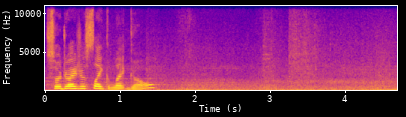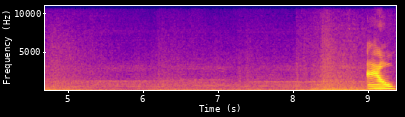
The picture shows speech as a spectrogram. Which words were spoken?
So do I just like let go? Ow.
